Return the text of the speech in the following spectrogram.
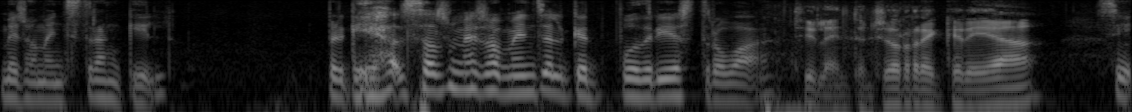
més o menys tranquil. Perquè ja saps més o menys el que et podries trobar. Sí, la intenció és recrear Sí,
